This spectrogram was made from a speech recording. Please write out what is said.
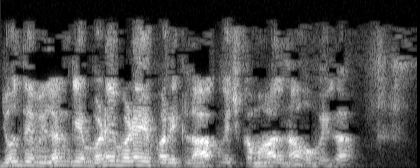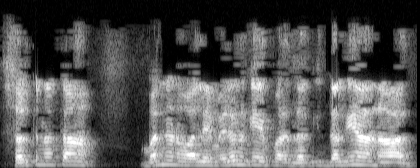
ਜੋਦੇ ਮਿਲਣਗੇ ਬੜੇ ਬੜੇ ਪਰ ਇਖਲਾਕ ਵਿੱਚ ਕਮਾਲ ਨਾ ਹੋਵੇਗਾ। ਸਲਤਨਤਾਂ ਬੰਨਣ ਵਾਲੇ ਮਿਲਣਗੇ, ਪਰ ਦਗਿਆਂ ਨਾਲ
